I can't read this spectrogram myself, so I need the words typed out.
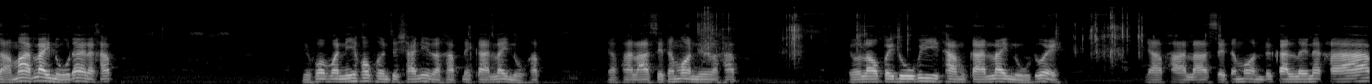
สามารถไล่หนูได้นะครับ เดี๋ยวพอวันนี้พ่อเพลินจะใช้นี่แหละครับ ในการไล่หนูครับ ยาพาราเซตามอลนี่แหละครับ เดี๋ยวเราไปดูวิธีทำการไล่หนูด้วย ยาพาราเซตามอลด้วยกันเลยนะครับ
